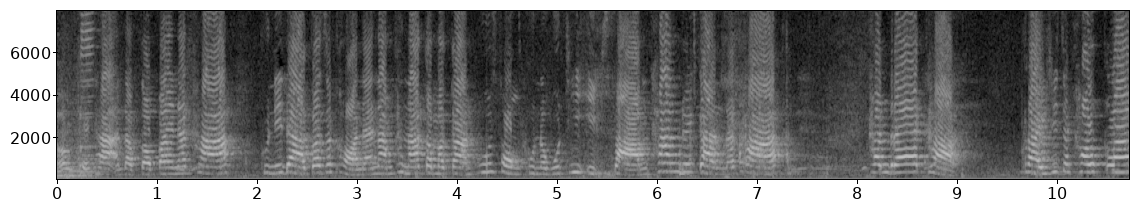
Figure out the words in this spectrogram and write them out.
โอเคค่ะ อันดับต่อไปนะคะ คุณนิดาก็จะขอแนะนำคณะกรรมการผู้ทรงคุณวุฒิอีก 3 ท่านด้วยกันนะคะ ท่านแรกค่ะ ใครที่จะเข้าใกล้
